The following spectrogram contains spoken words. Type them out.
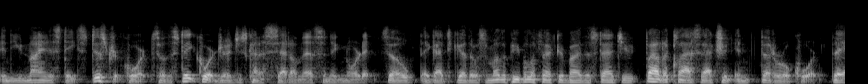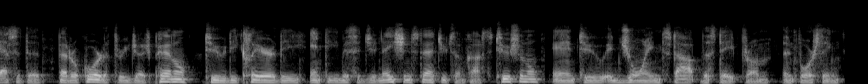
in the United States District Court. So the state court judges kind of sat on this and ignored it. So they got together with some other people affected by the statute, filed a class action in federal court. They asked that the federal court, a three judge panel, to declare the anti miscegenation statutes unconstitutional and to enjoin, stop the state from enforcing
